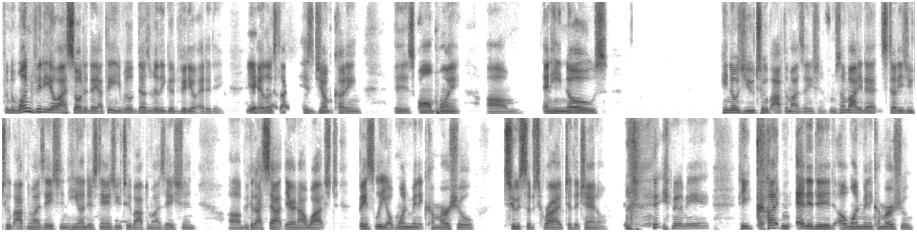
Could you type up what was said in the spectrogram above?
From the one video I saw today, I think he really does really good video editing. Yeah, it looks like his jump cutting is on point. Um, and he knows he knows YouTube optimization. From somebody that studies YouTube optimization, he understands YouTube optimization uh, because I sat there and I watched basically a one minute commercial to subscribe to the channel. you know what I mean? He cut and edited a one minute commercial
